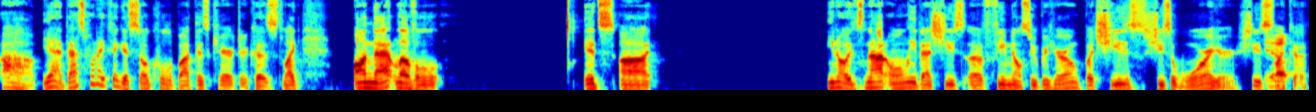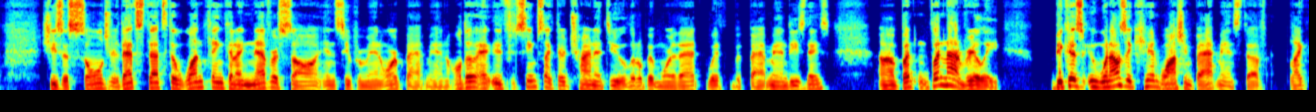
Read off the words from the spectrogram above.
uh yeah that's what i think is so cool about this character because like on that level it's uh you know it's not only that she's a female superhero but she's she's a warrior. She's yep. like a she's a soldier. That's that's the one thing that i never saw in superman or batman although it seems like they're trying to do a little bit more of that with with batman these days. Uh, but but not really. Because when i was a kid watching batman stuff like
